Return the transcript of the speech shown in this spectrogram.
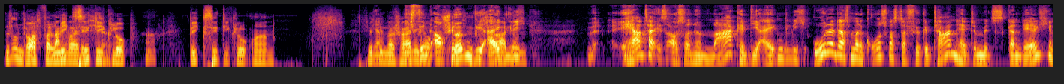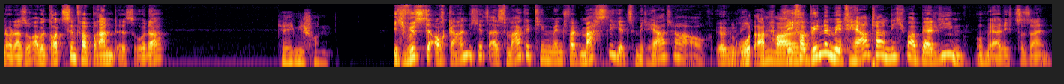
Das ist Doch, unfassbar für Big. City ja. Club. Big City Club, Mann. Mit Ja. dem wahrscheinlich ich finde auch beschissensten irgendwie Stadion. eigentlich. Hertha ist auch so eine Marke, die eigentlich, ohne dass man groß was dafür getan hätte mit Skandälchen oder so, aber trotzdem verbrannt ist, oder? Ja, irgendwie schon. Ich wüsste auch gar nicht jetzt als Marketingmensch, was machst du jetzt mit Hertha auch? Irgendwie. Rot anmalen. Also ich verbinde mit Hertha nicht mal Berlin, um ehrlich zu sein.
